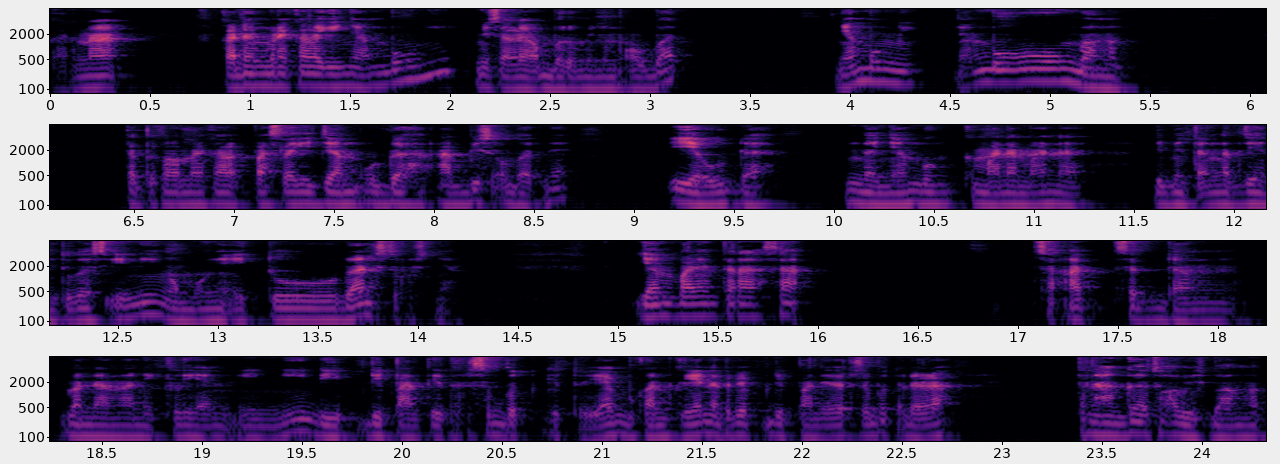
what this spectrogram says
Karena kadang mereka lagi nyambung nih misalnya baru minum obat nyambung nih nyambung banget. Tapi kalau mereka pas lagi jam udah habis obatnya iya udah nggak nyambung ke mana-mana. Diminta ngerjain tugas ini ngomongnya itu dan seterusnya yang paling terasa saat sedang menangani klien ini di, di panti tersebut gitu ya. Bukan klien tapi di panti tersebut adalah tenaga tuh habis banget.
